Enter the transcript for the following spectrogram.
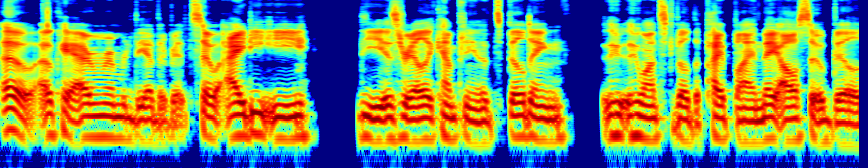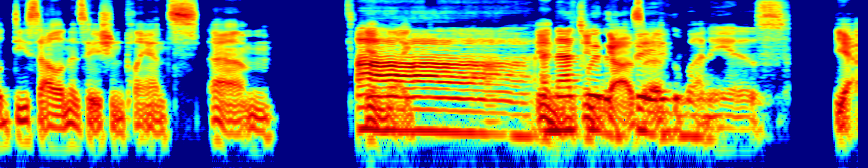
oh okay i remembered the other bit so ide the israeli company that's building who, who wants to build the pipeline they also build desalinization plants um in, like, ah, in- and that's where the Gaza. big money is. Yeah.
